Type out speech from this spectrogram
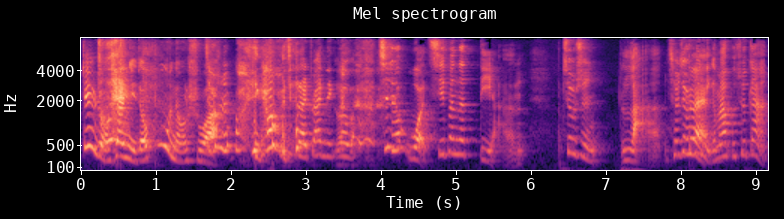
这种事儿你就不能说。就是 你看我现在抓你胳膊，其实我气愤的点就是。懒，其实就是你干嘛不去干？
